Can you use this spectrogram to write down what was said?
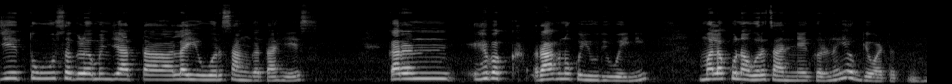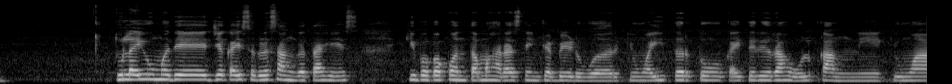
जे तू सगळं म्हणजे आता लाईव्हवर सांगत आहेस. कारण हे बघ राग नको येऊ दे वहिनी. मला कुणावरच अन्याय करणं योग्य वाटत नाही. तू लाईव्हमध्ये जे काही सगळं सांगत आहेस की बाबा कोणता महाराज त्यांच्या बेडवर किंवा इतर तो काहीतरी राहुल कांगणे किंवा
